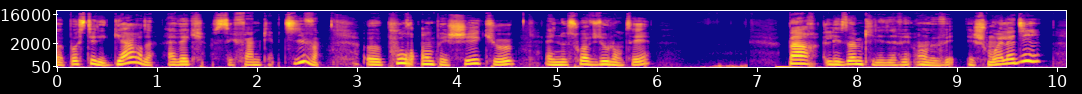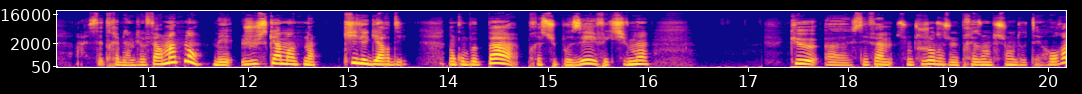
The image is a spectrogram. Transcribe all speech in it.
euh, poster des gardes avec ces femmes captives euh, pour empêcher qu'elles ne soient violentées par les hommes qui les avaient enlevées. Et Shmuel a dit ah, c'est très bien de le faire maintenant, mais jusqu'à maintenant, qui les gardait? Donc on ne peut pas présupposer effectivement que euh, ces femmes sont toujours dans une présomption de terrora,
